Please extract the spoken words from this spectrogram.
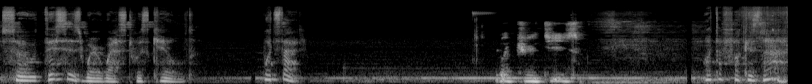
So this is where West was killed. What's that? Occultisme. What the fuck is that?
